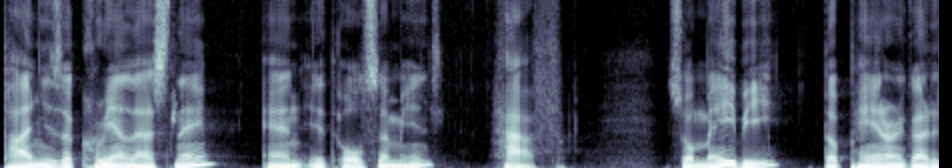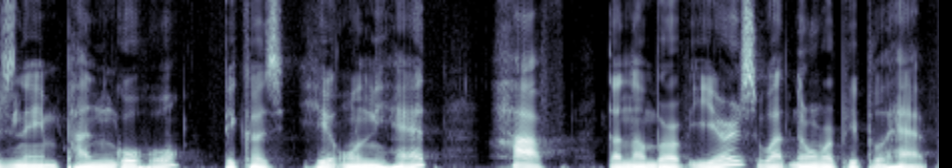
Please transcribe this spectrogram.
Pan is a Korean last name, and it also means half. So maybe the painter got his name Pan Go-ho because he only had half the number of ears what normal people have.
